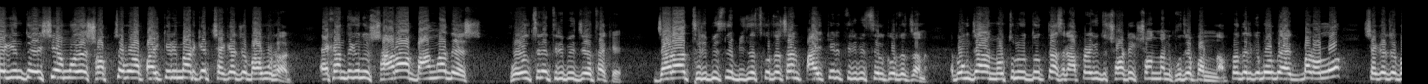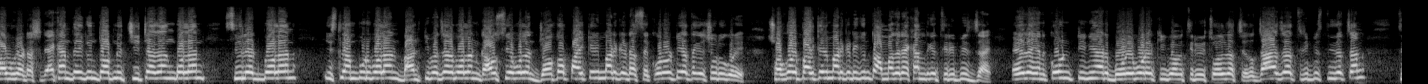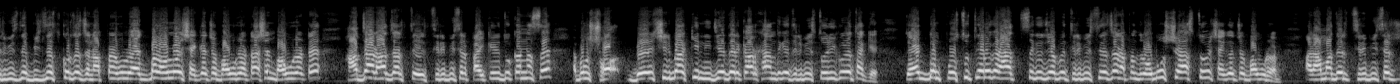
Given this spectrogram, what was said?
এটা কিন্তু এশিয়া মধ্যে সবচেয়ে বড় পাইকারি মার্কেট, সেটা হচ্ছে বাবুরহাট। এখান থেকে কিন্তু সারা বাংলাদেশ হোলসেলে থ্রি পিস যেয়ে থাকে। যারা থ্রি পিস নিয়ে বিজনেস করতে চান, পাইকারি থ্রি পিস সেল করতে চান, এবং যারা নতুন উদ্যোক্তা আছেন, আপনারা কিন্তু সঠিক সন্ধান খুঁজে পান না। আপনাদেরকে বলব একবার হলো হচ্ছে বাবুরহাট আসেন এখান থেকে কিন্তু আপনি চিটাগাং বলেন সিলেট বলেন ইসলামপুর বলেন, বান্টি বাজার বলেন, গাউসিয়া বলেন, যত পাইকারি মার্কেট আছে, করটিয়া থেকে শুরু করে সকল পাইকারি মার্কেটে কিন্তু আমাদের এখান থেকে থ্রি পিস যায়। এই দেখেন কন্টিনিউয়ার বড়ে বড়ে কীভাবে থ্রি পিস চলে যাচ্ছে। তো যারা যারা থ্রি পিস নিতে চান থ্রি পিস নিয়ে বিজনেস করতে চান, আপনার বলব একবার হলো সেক্ষেত্রে বাবুরহাটে আসেন। বাবুরহাটে হাজার হাজার থ্রি পিসের পাইকারি দোকান আছে এবং স- বেশিরভাগই নিজেদের কারখানা থেকে থ্রি পিস তৈরি করে থাকে। তো একদম প্রস্তুতকারকের হাত থেকে যদি আপনি থ্রি পিস নিতে চান, আপনাদের অবশ্যই আসতে হবে সেক্ষেত্রে বাবুরহাট। আর আমাদের থ্রি পিসের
